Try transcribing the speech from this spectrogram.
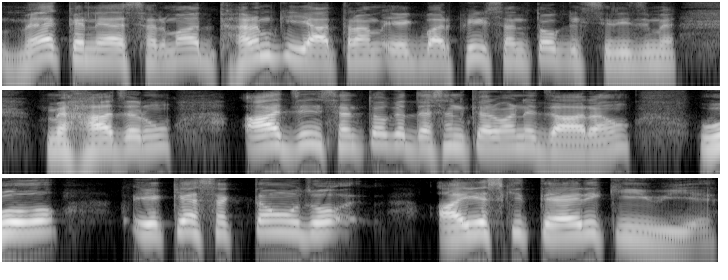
मैं कन्या शर्मा, धर्म की यात्रा में एक बार फिर संतों की सीरीज़ में मैं हाजिर हूँ। आज जिन संतों के दर्शन करवाने जा रहा हूँ, वो ये कह सकता हूँ जो आई की तैयारी की हुई है,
